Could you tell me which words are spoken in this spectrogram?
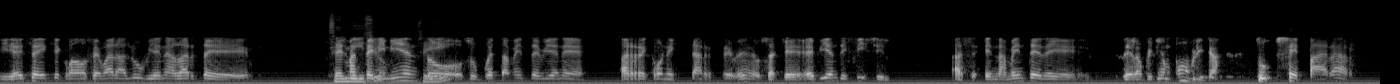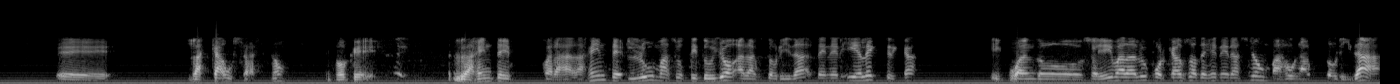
Y ese es que cuando se va la luz viene a darte mantenimiento o supuestamente viene a reconectarte. O sea que es bien difícil en la mente de, de la opinión pública tú separar eh, las causas, ¿no? Porque la gente, para la gente, Luma sustituyó a la Autoridad de Energía Eléctrica y cuando se iba la luz por causa de generación bajo la autoridad,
